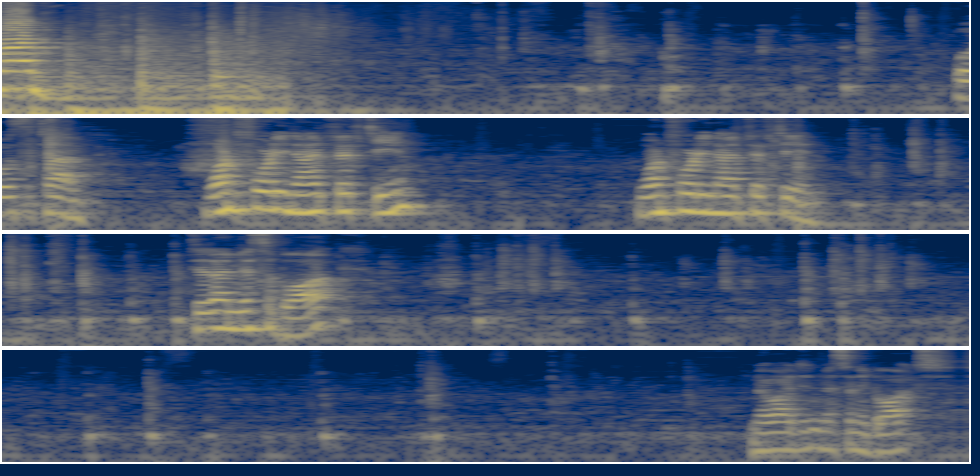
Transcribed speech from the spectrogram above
Time! What was the time? 149.15? 149.15. Did I miss a block? No, I didn't miss any blocks.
